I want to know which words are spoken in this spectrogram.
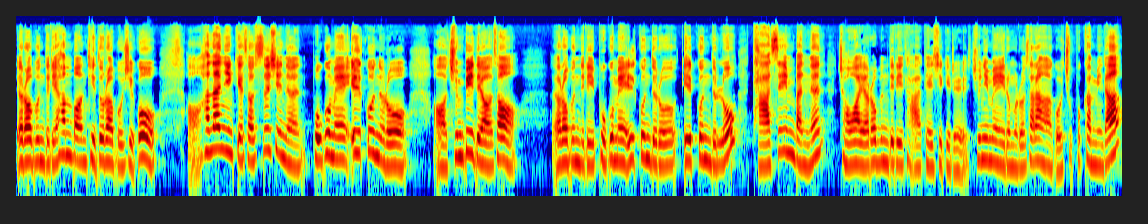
여러분들이 한번 뒤돌아보시고 어, 하나님께서 쓰시는 복음의 일꾼으로 어, 준비되어서 여러분들이 복음의 일꾼들로 일꾼들로 다 쓰임 받는 저와 여러분들이 다 되시기를 주님의 이름으로 사랑하고 축복합니다.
